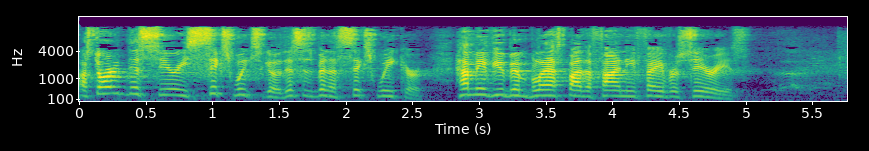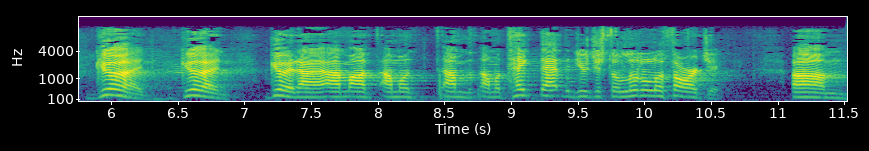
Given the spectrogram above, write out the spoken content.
I started this series six weeks ago. This has been a six weeker. How many of you have been blessed by the Finding Favor series? Good, good, good. I, am I'm, I'm, I'm, I'm going to take that that you're just a little lethargic. Um,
